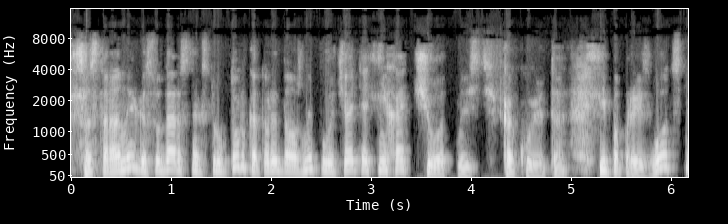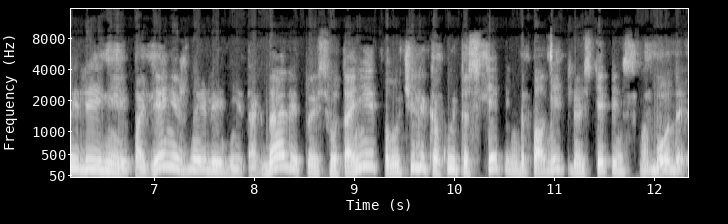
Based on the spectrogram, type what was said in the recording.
со стороны государственных структур, которые должны получать от них отчетность какую-то и по производственной линии, и по денежной линии и так далее. То есть вот они получили какую-то степень, дополнительную степень свободы.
